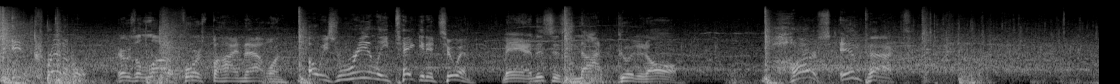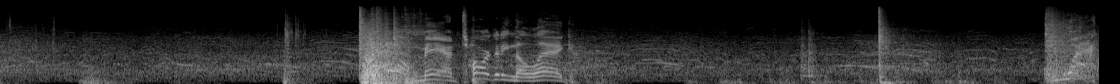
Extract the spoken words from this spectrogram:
Incredible. There was a lot of force behind that one. Oh, he's really taking it to him. Man, this is not good at all. Harsh impact. Man, targeting the leg. Whack.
